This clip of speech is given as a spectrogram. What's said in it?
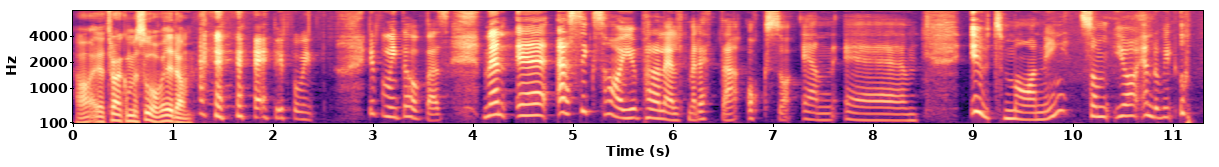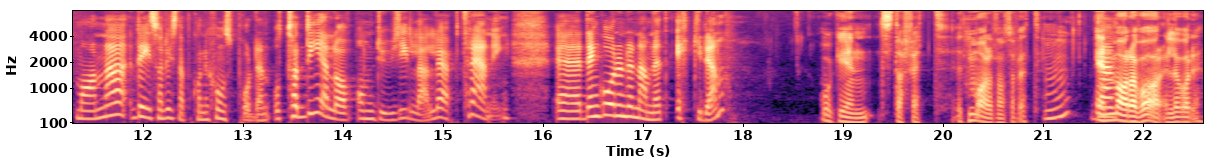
Ja, jag tror han kommer sova i dem. det, får vi inte, det får vi inte hoppas. Men eh, Asics har ju parallellt med detta också en eh, utmaning som jag ändå vill uppmana dig som lyssnar på Konditionspodden att ta del av om du gillar löpträning. Eh, den går under namnet Ekiden. Och en stafett, ett maratonstafett. Mm. En mara var, eller var det?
